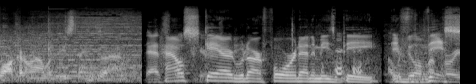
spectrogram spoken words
walking around with these things on. That's How scared would our foreign enemies be if do 'em my furry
